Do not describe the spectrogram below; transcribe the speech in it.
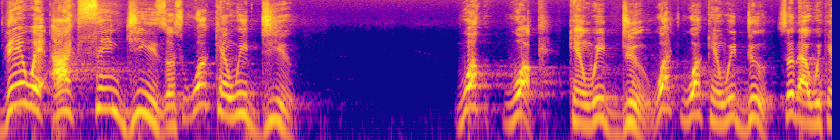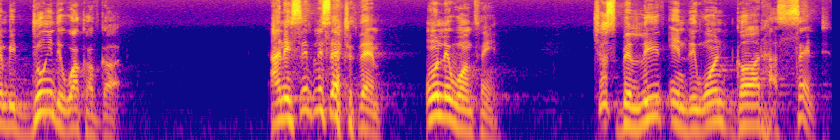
They were asking Jesus, What can we do? What work can we do? What work can we do so that we can be doing the work of God? And he simply said to them, Only one thing. Just believe in the one God has sent.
